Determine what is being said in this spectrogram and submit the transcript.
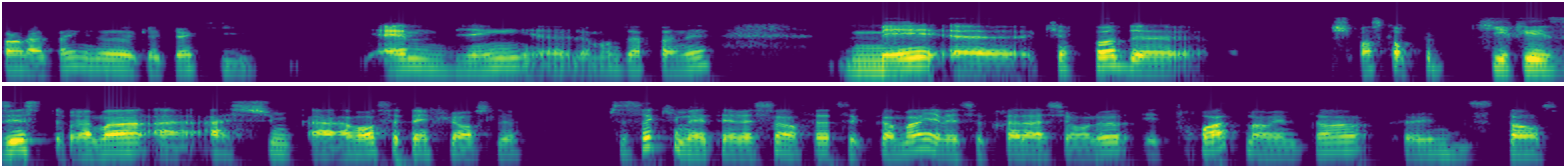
en latin, quelqu'un qui, aime bien euh, le monde japonais, mais euh, qui a pas de. Je pense qu'on peut. qui résiste vraiment à, à avoir cette influence-là. C'est ça qui m'intéressait, en fait, c'est comment il y avait cette relation-là étroite, mais en même temps une distance.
